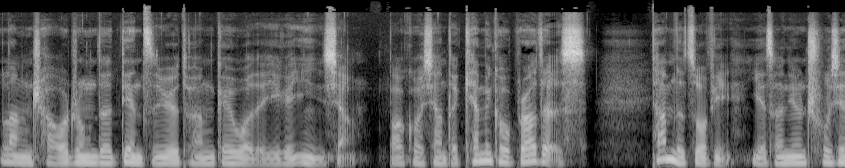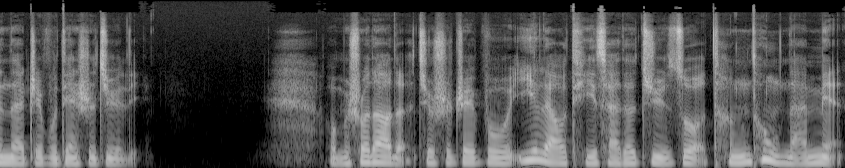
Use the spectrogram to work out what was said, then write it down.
浪潮中的电子乐团给我的一个印象，包括像 The Chemical Brothers，他们的作品也曾经出现在这部电视剧里。我们说到的就是这部医疗题材的剧作《疼痛难免》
